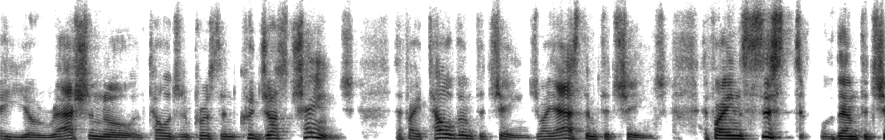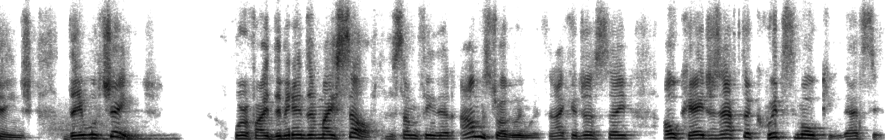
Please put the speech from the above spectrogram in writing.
a rational, intelligent person could just change. If I tell them to change, if I ask them to change, if I insist of them to change, they will change. Or if I demand of myself, there's something that I'm struggling with, and I could just say, okay, just have to quit smoking. That's it.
